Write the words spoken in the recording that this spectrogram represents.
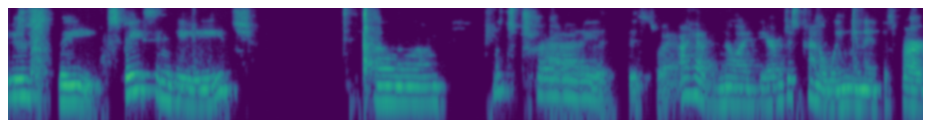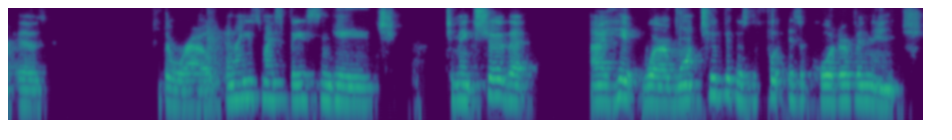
use the spacing gauge. Um, let's try it this way. I have no idea. I'm just kind of winging it as far as the route. And I use my spacing gauge to make sure that I hit where I want to because the foot is a quarter of an inch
